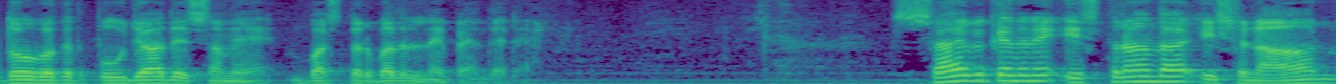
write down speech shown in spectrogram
ਦੋ ਵਕਤ ਪੂਜਾ ਦੇ ਸਮੇਂ ਬਸਤਰ ਬਦਲਨੇ ਪੈਂਦੇ ਨੇ। ਸਾਹਿਬ ਕਹਿੰਦੇ ਨੇ, ਇਸ ਤਰ੍ਹਾਂ ਦਾ ਇਸ਼ਨਾਨ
